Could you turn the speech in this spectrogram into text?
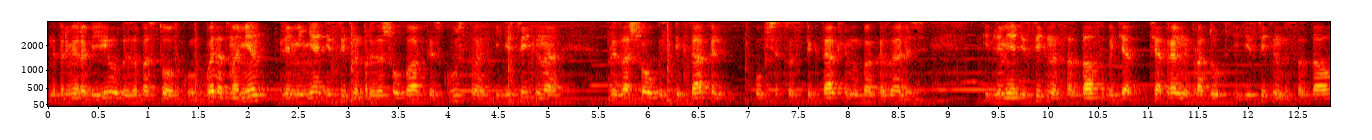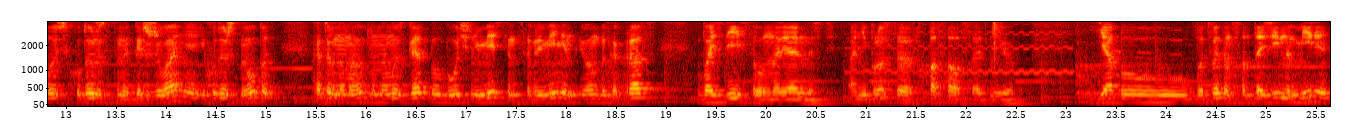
например, объявила бы забастовку, в этот момент для меня действительно произошел бы акт искусства и действительно произошел бы спектакль, общество спектакля мы бы оказались. И для меня действительно создался бы театральный продукт, и действительно бы создалось художественное переживание и художественный опыт, который, на мой, на мой взгляд, был бы очень уместен, современен, и он бы как раз воздействовал на реальность, а не просто спасался от нее. Я бы вот в этом фантазийном мире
